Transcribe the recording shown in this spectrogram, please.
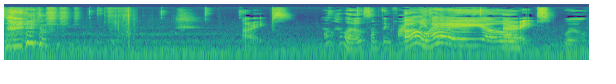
All right. Oh, hello. Something finally. Oh, hey! Oh. All right. Well,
